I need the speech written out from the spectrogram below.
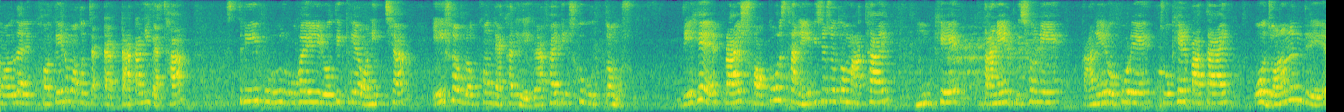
মলদারে ক্ষতের মতো টাটানি ব্যথা, স্ত্রী পুরুষ উভয়েরই প্রতিক্রিয়া অনিচ্ছা, এইসব লক্ষণ দেখা দিলে গ্রাফাইটিস খুব উত্তম দেহের প্রায় সকল স্থানে, বিশেষত মাথায়, মুখে, কানের পিছনে, কানের ওপরে, চোখের পাতায় ও জননেন্দ্রের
